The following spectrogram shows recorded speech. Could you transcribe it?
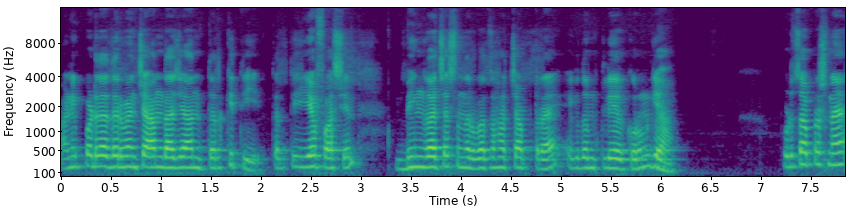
आणि पडद्यादरम्यानचे अंदाजे अंतर किती? तर ती एफ असेल. भिंगाच्या संदर्भाचा हा चॅप्टर आहे. एकदम क्लिअर करून घ्या. पुढचा प्रश्न आहे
